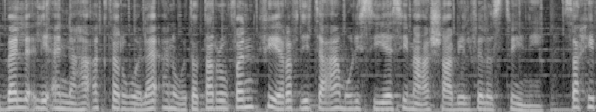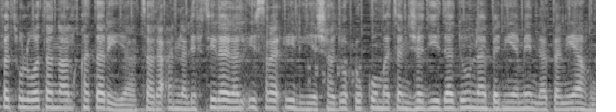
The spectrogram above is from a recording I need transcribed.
بل لأنها أكثر ولاء وتطرفا في رفض التعامل السياسي مع الشعب الفلسطيني. صحيفة الوطن القطرية ترى أن الاحتلال الإسرائيلي يشهد حكومة جديدة دون بنيامين نتنياهو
